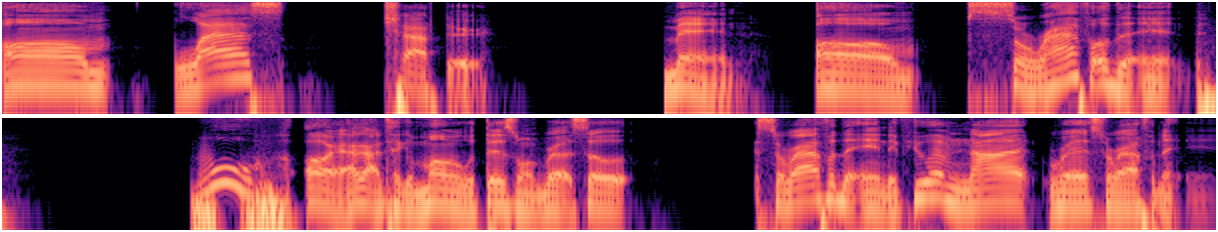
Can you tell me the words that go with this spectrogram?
Um last chapter man um Seraph of the End Woo! All right, I gotta take a moment with this one, bro. So, Seraph the End. If you have not read Seraph the End,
